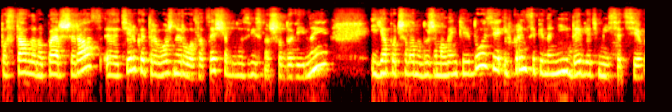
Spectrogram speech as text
поставлено перший раз е, тільки тривожний розлад. Це ще було, звісно, що до війни, і я почала на дуже маленькій дозі, і в принципі на ній 9 місяців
